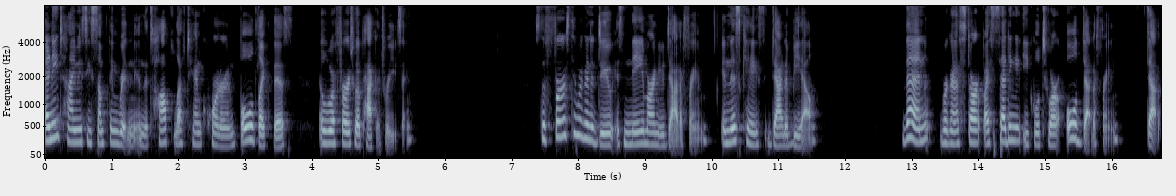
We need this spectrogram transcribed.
Anytime you see something written in the top left-hand corner in bold like this, it will refer to a package we're using. So the first thing we're going to do is name our new data frame, in this case, data BL. Then we're going to start by setting it equal to our old data frame, data.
